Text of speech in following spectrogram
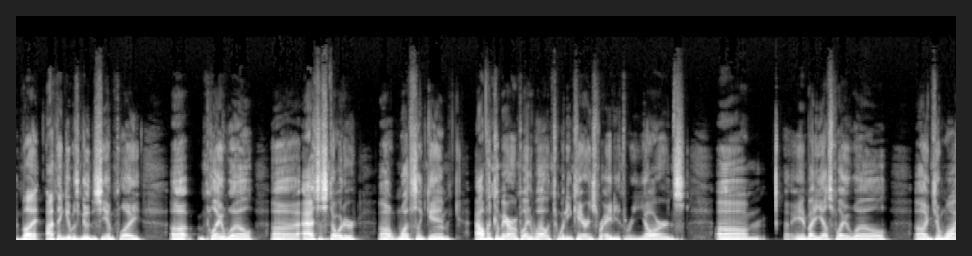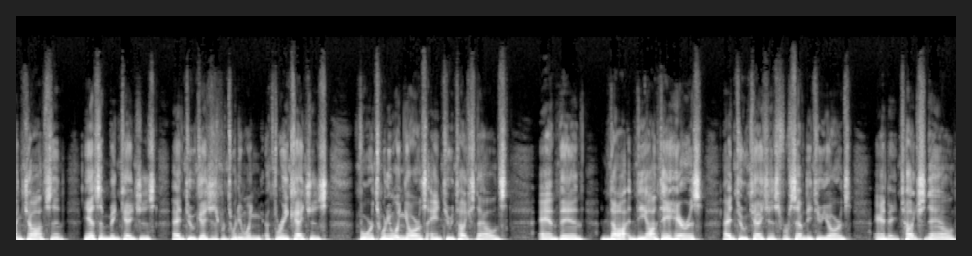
but I think it was good to see him play, uh, play well, uh, as a starter, uh, once again. Alvin Kamara played well, 20 carries for 83 yards. Um, anybody else played well? Uh, Juwan Johnson, he had some big catches. Had two catches for 21, three catches for 21 yards and two touchdowns. And then De- Deonte Harris had two catches for 72 yards and a touchdown.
